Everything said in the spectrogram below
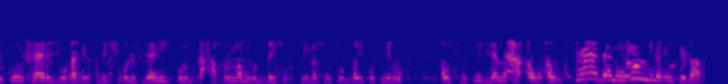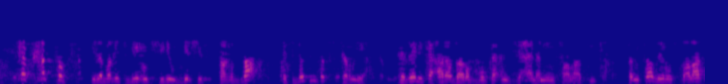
نكون خارج وغادي نقضي الشغل الفلاني ونبقى حاصل ما موضيش وخصني باش نتوضا يفوتني الوقت. أو تفوتني الجماعه أو أو. هذا نوع من الانتظار. كتخطط الا باغي تبيع وتشري ودير شي صفقه غدا كتبات أنت تفكر ليها. كذلك أراد ربك أن تجعل من صلاتك. تنتظر الصلاة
